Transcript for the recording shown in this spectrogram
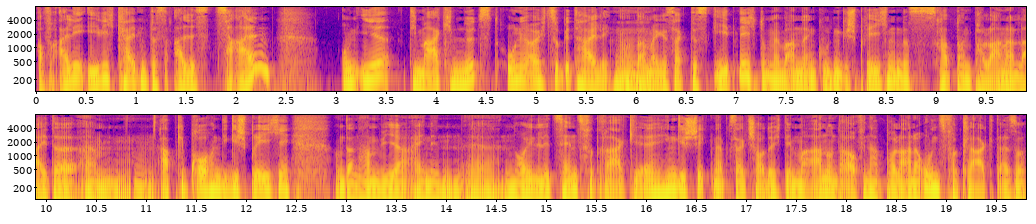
auf alle Ewigkeiten das alles zahlen und ihr die Marke nützt, ohne euch zu beteiligen. Mhm. Und da haben wir gesagt, das geht nicht. Und wir waren da in guten Gesprächen. Das hat dann Paulaner Leiter ähm, abgebrochen, die Gespräche. Und dann haben wir einen äh, neuen Lizenzvertrag äh, hingeschickt und habe gesagt, schaut euch den mal an. Und daraufhin hat Paulaner uns verklagt. Also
